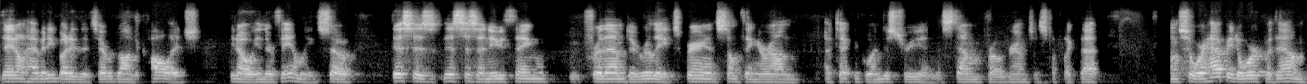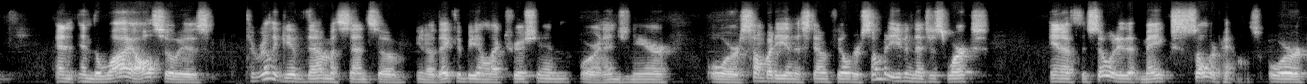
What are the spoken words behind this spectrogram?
they don't have anybody that's ever gone to college, you know, in their family. So this is this is a new thing for them to really experience something around a technical industry and the STEM programs and stuff like that. Um, so we're happy to work with them. And, and the why also is to really give them a sense of, you know, they could be an electrician or an engineer or somebody in the STEM field or somebody even that just works in a facility that makes solar panels or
